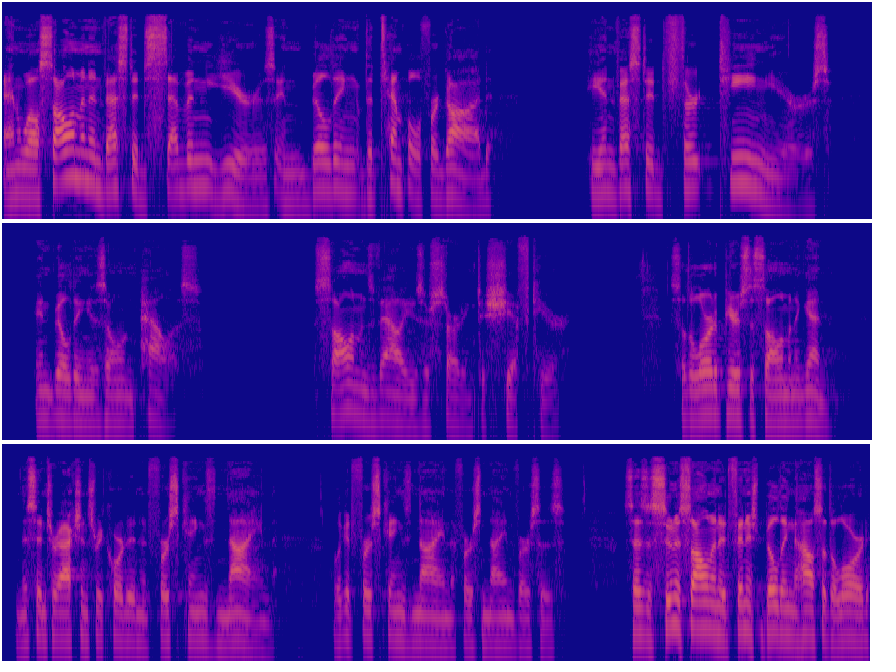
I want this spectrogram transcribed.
And while Solomon invested seven years in building the temple for God, he invested 13 years in building his own palace. Solomon's values are starting to shift here. So the Lord appears to Solomon again. And this interaction is recorded in 1 Kings 9. Look at 1 Kings 9, the first nine verses. It says, As soon as Solomon had finished building the house of the Lord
